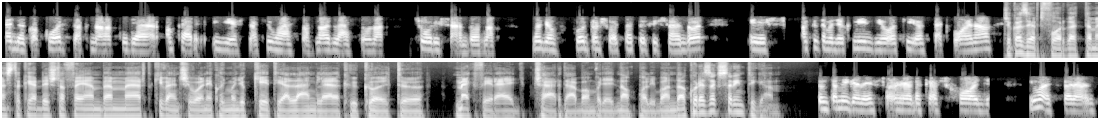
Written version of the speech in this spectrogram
Ennek a korszaknak, ugye akár Ilyesnek, Juhásznak, Nagy Lászlónak, Csóri Sándornak nagyon fontos volt Petőfi Sándor, és azt hiszem, hogy ők mind jól kijöttek volna. Csak azért forgattam ezt a kérdést a fejemben, mert kíváncsi volnék, hogy mondjuk két ilyen lánglelkű költő megfér egy csárdában vagy egy nappaliban, de akkor ezek szerint igen? Szerintem igen, és nagyon érdekes, hogy Juhász Ferenc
